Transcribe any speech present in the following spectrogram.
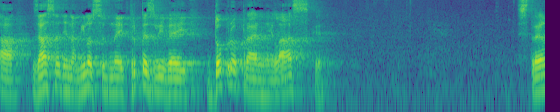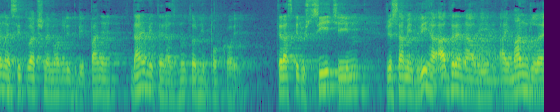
a v zásade na milosrdnej, trpezlivej, dobroprajnej láske strelné situačné modlitby. Pane, daj mi teraz vnútorný pokoj. Teraz, keď už cítim, že sa mi dvíha adrenalín, aj mandle,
